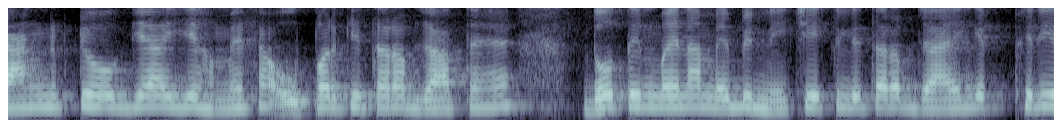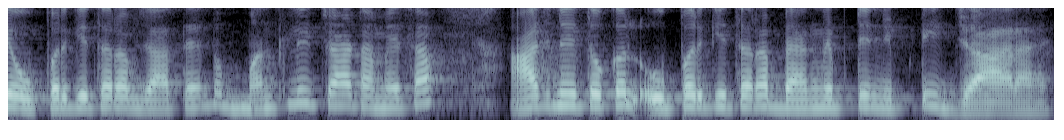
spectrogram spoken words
बैंक निफ्टी हो गया, ये हमेशा ऊपर की तरफ़ जाते हैं। दो तीन महीना में भी नीचे की तरफ़ जाएँगे, फिर ये ऊपर की तरफ़ जाते हैं। तो मंथली चार्ट हमेशा, आज नहीं तो कल ऊपर की तरफ़ बैंक निफ्टी निफ्टी जा रहा है।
